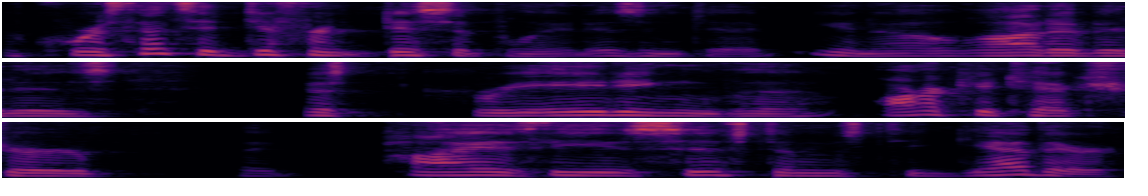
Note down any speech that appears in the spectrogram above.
of course that's a different discipline, isn't it? You know, a lot of it is just creating the architecture that ties these systems together.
